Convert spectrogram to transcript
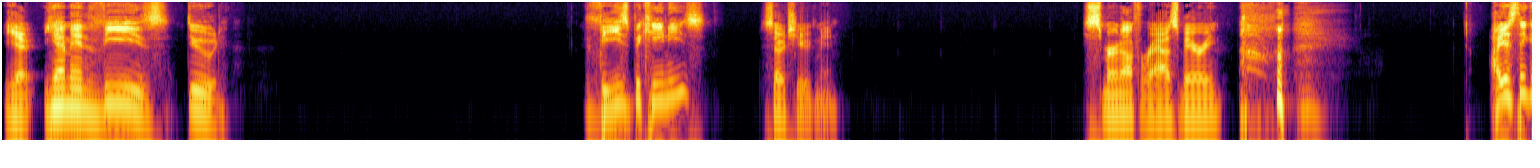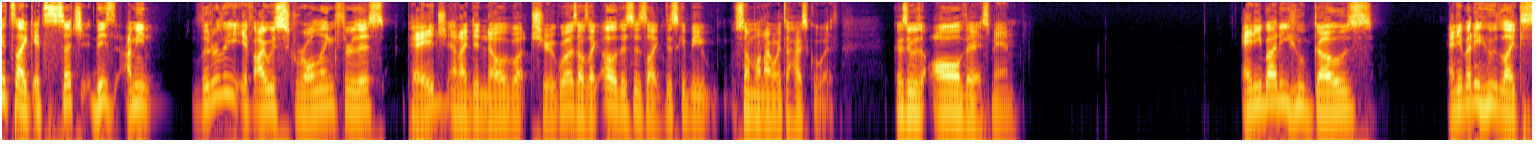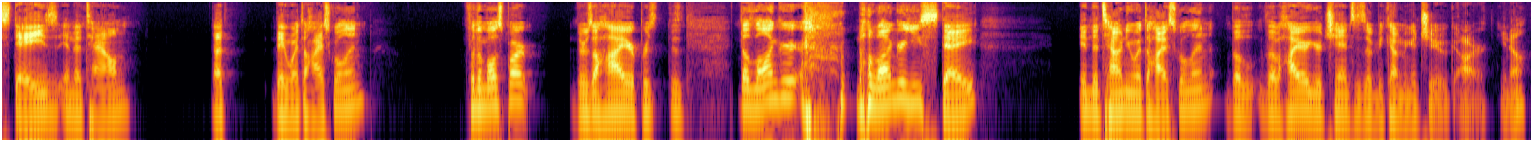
Yeah, yeah, man, these, dude. These bikinis, so cheap, man. Smirnoff raspberry. I just think it's like it's such this. I mean, literally, if I was scrolling through this page and I didn't know what Cheug was, I was like, oh, this is like this could be someone I went to high school with because it was all this man. Anybody who goes, anybody who like stays in the town that they went to high school in, for the most part, there's a higher. The, the longer, the longer you stay in the town you went to high school in, the the higher your chances of becoming a cheug are. You know,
